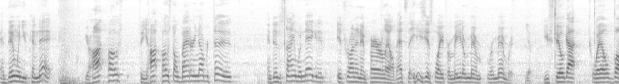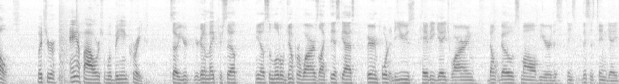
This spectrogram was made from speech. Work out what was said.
And then when you connect your hot post to your hot post on battery number two and do the same with negative, it's running in parallel. That's the easiest way for me to remem- remember it. Yep. You still got 12 volts, but your amp hours will be increased. So you're, you're gonna make yourself, you know, some little jumper wires like this, guys. Very important to use heavy gauge wiring. Don't go small here. This, these, this is 10 gauge.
